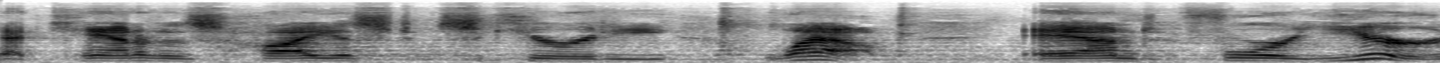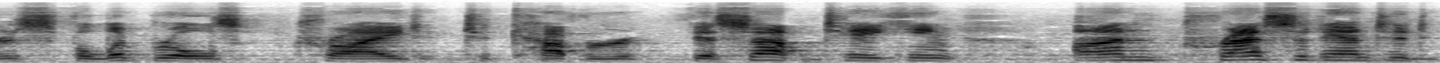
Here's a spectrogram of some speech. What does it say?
at Canada's highest security lab. And for years, the Liberals tried to cover this up, taking unprecedented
